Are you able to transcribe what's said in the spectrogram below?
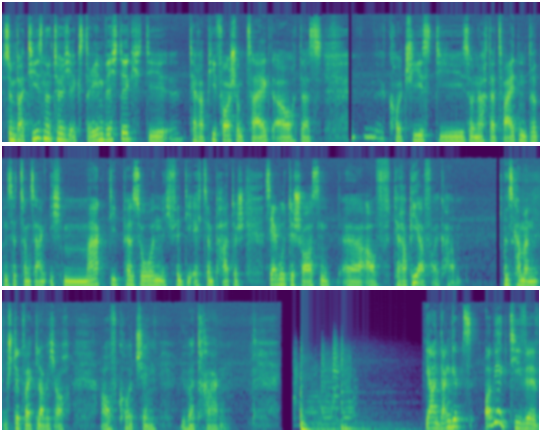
Sympathie ist natürlich extrem wichtig. Die Therapieforschung zeigt auch, dass Coaches, die so nach der zweiten, dritten Sitzung sagen, ich mag die Person, ich finde die echt sympathisch, sehr gute Chancen äh, auf Therapieerfolg haben. Das kann man ein Stück weit, glaube ich, auch auf Coaching übertragen. Ja, und dann gibt es objektive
